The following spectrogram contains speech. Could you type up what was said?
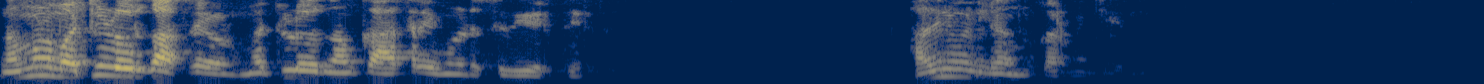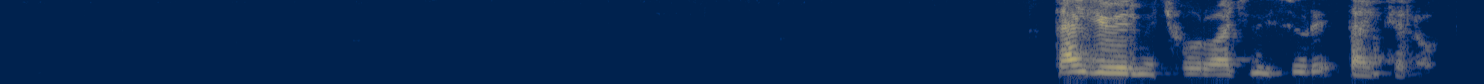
നമ്മൾ മറ്റുള്ളവർക്ക് ആശ്രയമാണ്. മറ്റുള്ളവർ നമുക്ക് ആശ്രയമായിട്ട് സ്ഥിതി അതിനുവേണ്ടിയാണ് നമ്മൾ കർമ്മം ചെയ്യുന്നു thank you very much for watching this video thanks a lot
